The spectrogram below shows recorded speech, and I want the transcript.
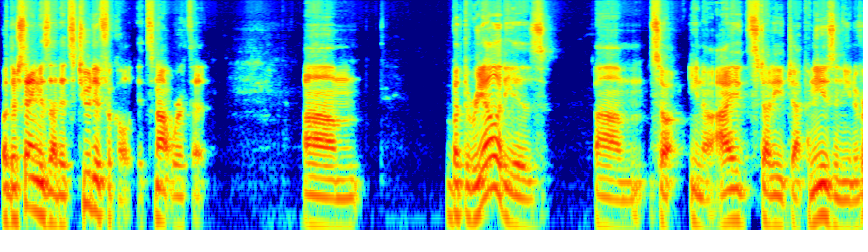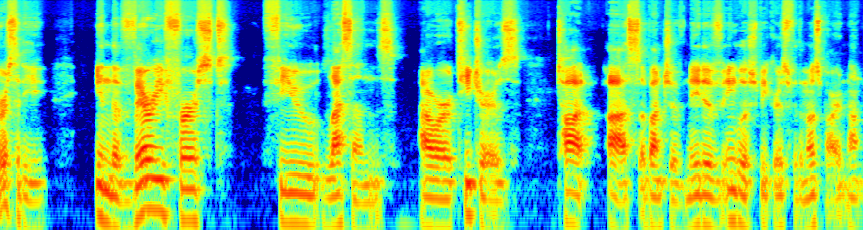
What they're saying is that it's too difficult. It's not worth it. Um, but the reality is, um, so you know, I studied Japanese in university. In the very first few lessons, our teachers taught us a bunch of native English speakers, for the most part, not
